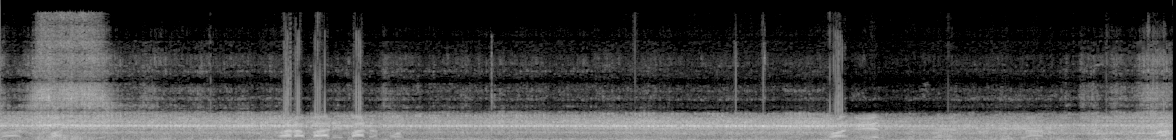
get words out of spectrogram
બાર તો વાગી ગયા. બારે પાટણ પહોંચી હા.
